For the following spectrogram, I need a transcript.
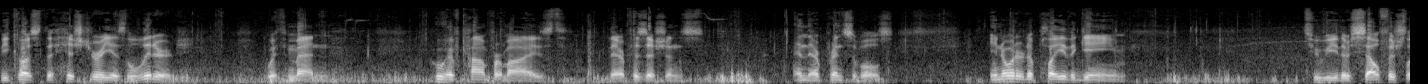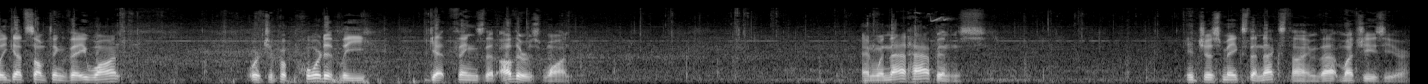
because the history is littered with men who have compromised their positions and their principles in order to play the game, to either selfishly get something they want or to purportedly get things that others want. And when that happens, it just makes the next time that much easier.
